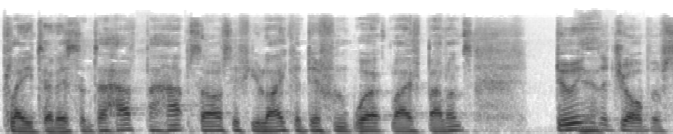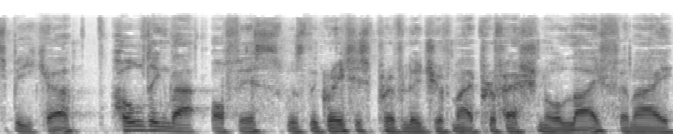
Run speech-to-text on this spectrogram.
play tennis and to have perhaps art, if you like, a different work life balance. Doing yeah. the job of speaker, holding that office was the greatest privilege of my professional life and I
